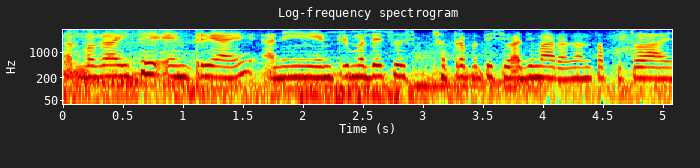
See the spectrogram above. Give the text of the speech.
तर बघा इथे एंट्री आहे आणि एंट्रीमध्येच छत्रपती शिवाजी महाराजांचा पुतळा आहे.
